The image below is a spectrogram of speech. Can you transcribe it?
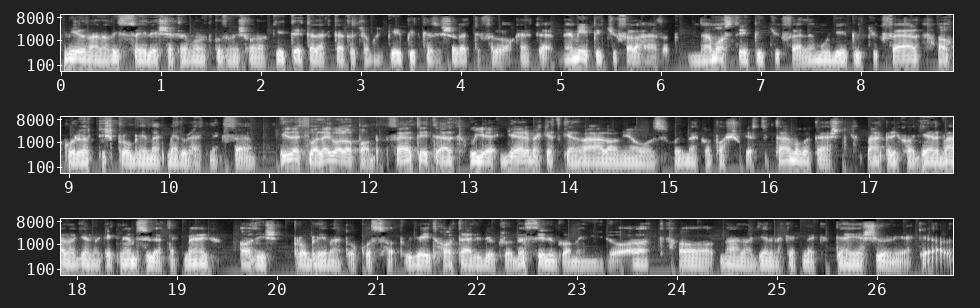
nyilván a visszaélésekre vonatkozóan is vannak kitételek, tehát hogyha mondjuk építkezésre vettük fel a lakást, de nem építjük fel a házat, nem azt építjük fel, nem úgy építjük fel, akkor ott is problémák merülhetnek fel. Illetve a legalapabb feltétel, ugye gyermeket kell vállalni ahhoz, hogy megkapassuk ezt a támogatást, márpedig ha a gyermák, gyermekek nem születnek meg, az is problémát okozhat. Ugye itt határidőkről beszélünk, amennyi idő alatt a vállalt gyermekeknek teljesülnie kell.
